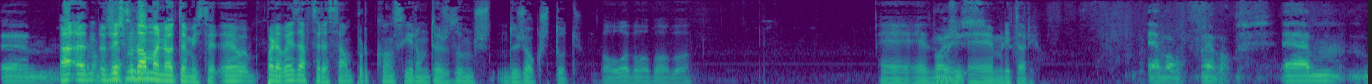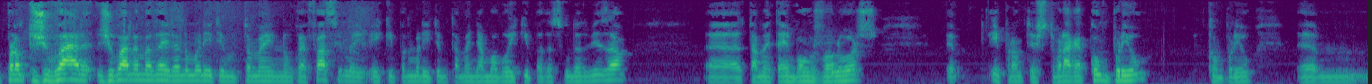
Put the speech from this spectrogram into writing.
Um, ah, ah Deixa-me dar uma nota, Mister. Eu, parabéns à Federação porque conseguiram meter os resumos dos jogos todos. Boa, boa, boa, boa. É, é, é meritório. É bom, é bom. Um, pronto, jogar, jogar na Madeira no Marítimo também nunca é fácil. A, equipa do Marítimo também é uma boa equipa da segunda Divisão, uh, também tem bons valores. E pronto, este Braga cumpriu, cumpriu, um,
